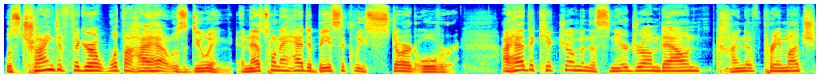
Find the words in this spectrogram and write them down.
was trying to figure out what the hi hat was doing. And that's when I had to basically start over. I had the kick drum and the snare drum down, kind of pretty much.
